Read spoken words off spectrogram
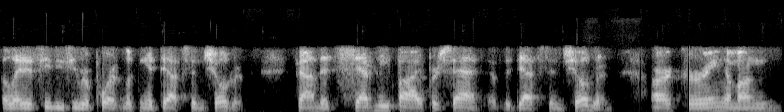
The latest CDC report looking at deaths in children found that 75% of the deaths in children are occurring among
